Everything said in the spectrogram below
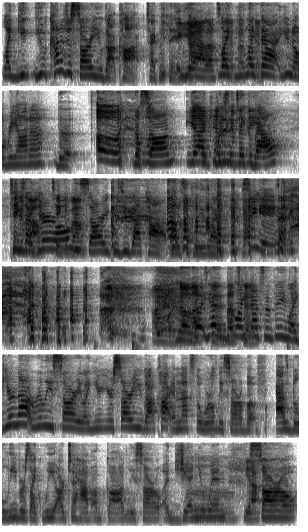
like you you're kind of just sorry you got caught type of thing. Yeah, that's like good, that's like good. that you know Rihanna the Oh, the song? Yeah, like, what does it take a bow? Take She's a like bow, you're only sorry because you got caught basically like Sing it. Oh my god. no, that's but yeah good. but That's like good. that's the thing like you're not really sorry like you're, you're sorry you got caught and that's the worldly sorrow but f- as believers like we are to have a godly sorrow a genuine Mm, yeah. sorrow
